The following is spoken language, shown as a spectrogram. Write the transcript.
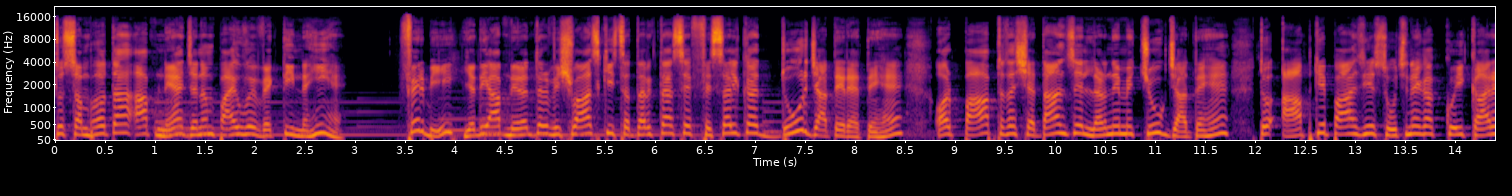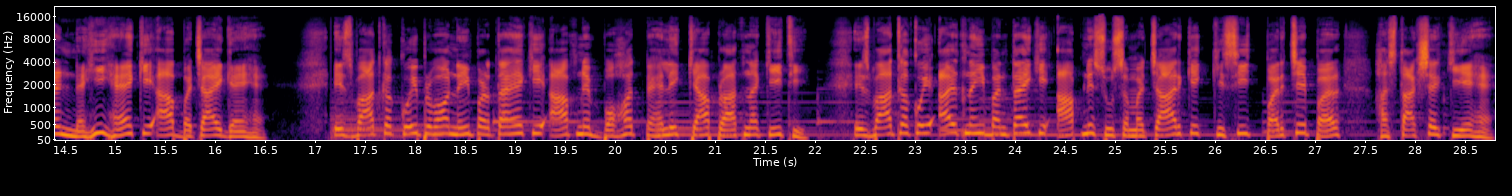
तो संभवतः आप नया जन्म पाए हुए व्यक्ति नहीं हैं। फिर भी यदि आप निरंतर विश्वास की सतर्कता से फिसल कर दूर जाते रहते हैं और पाप तथा शैतान से लड़ने में चूक जाते हैं तो आपके पास ये सोचने का कोई कारण नहीं है कि आप बचाए गए हैं। इस बात का कोई प्रभाव नहीं पड़ता है कि आपने बहुत पहले क्या प्रार्थना की थी। इस बात का कोई अर्थ नहीं बनता है कि आपने सुसमाचार के किसी पर्चे पर हस्ताक्षर किए हैं।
